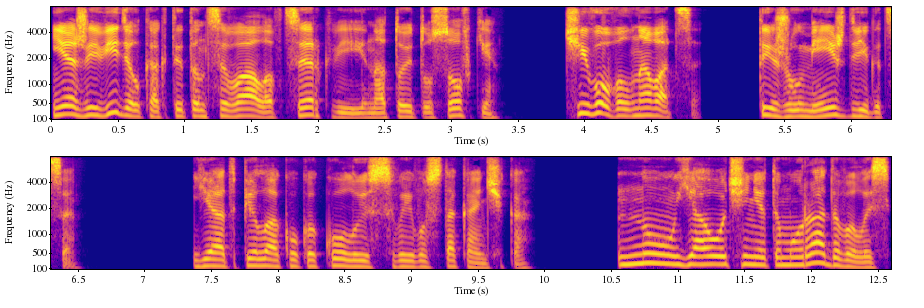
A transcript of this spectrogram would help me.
Я же видел, как ты танцевала в церкви и на той тусовке. Чего волноваться? Ты же умеешь двигаться». Я отпила Кока-Колу из своего стаканчика. «Ну, я очень этому радовалась,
